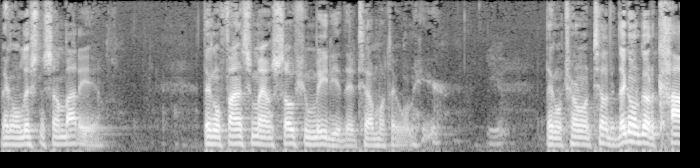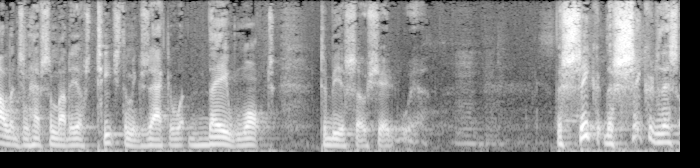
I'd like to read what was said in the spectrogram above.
They're going to listen to somebody else. They're going to find somebody on social media that tell them what they want to hear. They're going to turn on television. They're going to go to college and have somebody else teach them exactly what they want to be associated with. Mm-hmm. The secret, the secret of this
